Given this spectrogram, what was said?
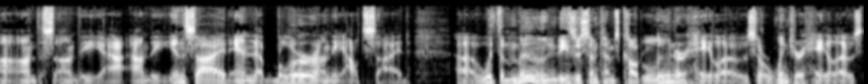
on the on the uh, on the inside and a blur on the outside. Uh, with the moon, these are sometimes called lunar halos or winter halos.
